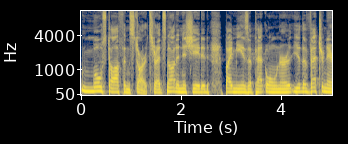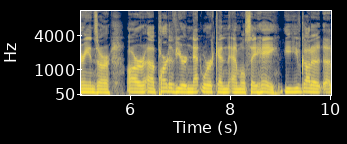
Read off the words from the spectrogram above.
most often starts, right? It's not initiated by me as a pet owner. You, the veterinarians are are uh, part of your network, and and will say, "Hey, you've got a, a,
